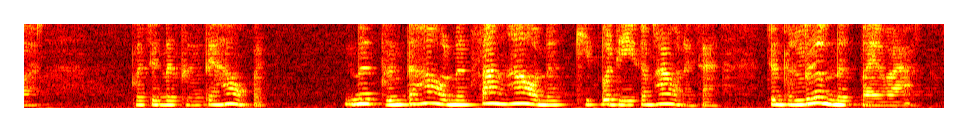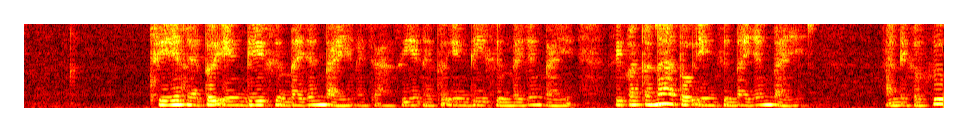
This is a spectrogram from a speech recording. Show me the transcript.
ว่าเพิ่นจะนึกถึงแต่เฮาก็นึกถึงแต่เฮานึกสร้างเฮานึกคิดบ่ดีกับเฮาน่ะจ้ะจนเพิ่นลืมนึกไปว่าสิเฮ็ดให้ตัวเองดีขึ้นได้จังใดนะจ๊ะสิเฮ็ดให้ตัวเองดีขึ้นได้จังใดสิพัฒนาตัวเองขึ้นได้จังใดอันนี้ก็คือ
